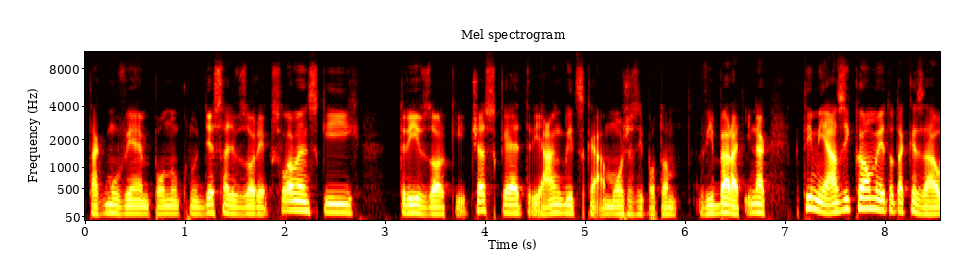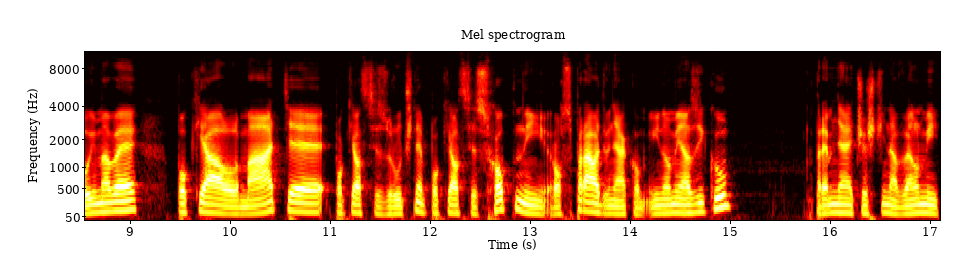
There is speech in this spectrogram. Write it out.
tak mu viem ponúknuť 10 vzoriek slovenských, tri vzorky české, tri anglické a môže si potom vyberať. Inak k tým jazykom je to také zaujímavé, pokiaľ máte, pokiaľ ste zručné, pokiaľ ste schopní rozprávať v nejakom inom jazyku, pre mňa je čeština veľmi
